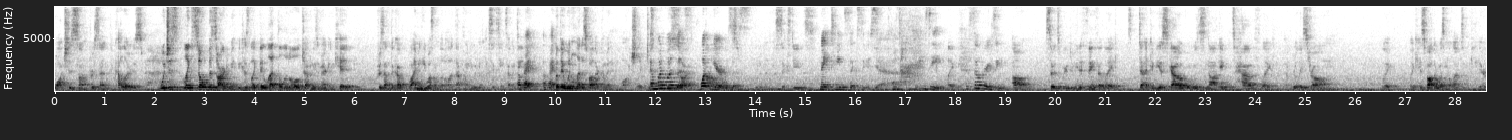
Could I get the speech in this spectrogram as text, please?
watch his son present the colors, which is like so bizarre to me because like they let the little Japanese American kid present the color. Well, I mean he wasn't little at that point; he would have been like 16, 17. Okay. Okay. But they wouldn't let his father come in and watch. Like just And when was this? What Um, year was this? Would have been in the 60s. 1960s. Yeah. That's crazy. Like It's so crazy. Um, so it's weird to me to think that like dad could be a scout but was not able to have like a really strong like like his father wasn't allowed to be there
